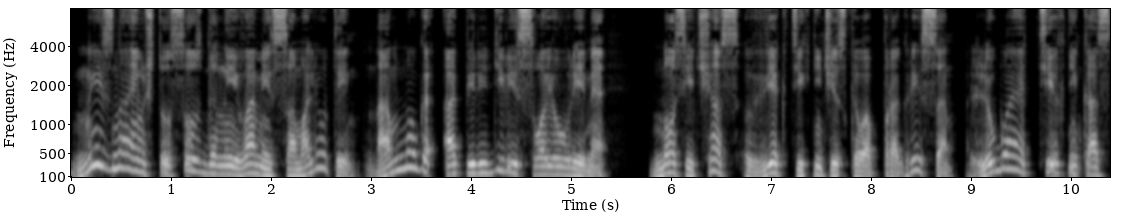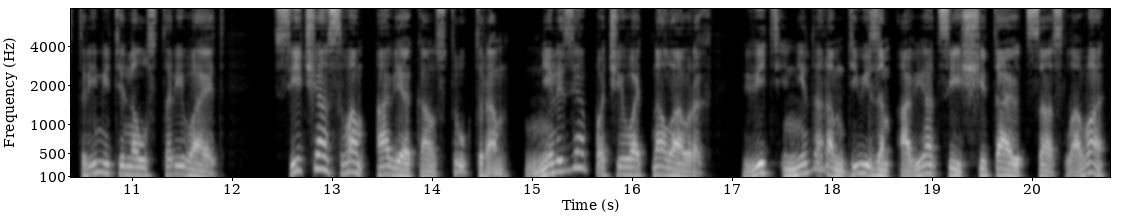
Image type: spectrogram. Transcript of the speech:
мы знаем, что созданные вами самолеты намного опередили свое время, но сейчас, в век технического прогресса, любая техника стремительно устаревает. Сейчас вам, авиаконструкторам, нельзя почивать на лаврах, ведь недаром девизом авиации считаются слова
